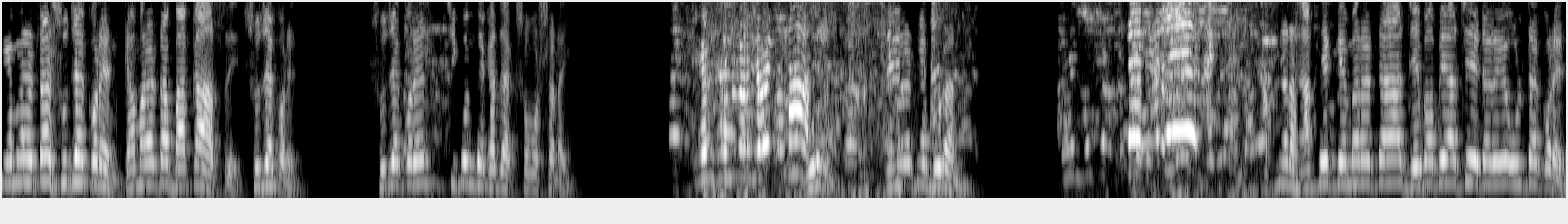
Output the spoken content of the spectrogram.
ক্যামেরাটা সোজা করেন। ক্যামেরাটা বাঁকা আছে সোজা করেন। সোজা করেন চিকন দেখা যাক সমস্যা নাই। ক্যামেরাটা ঘুরান। আপনার হাতে ক্যামেরাটা যেভাবে আছে এটাকে উল্টা করেন।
